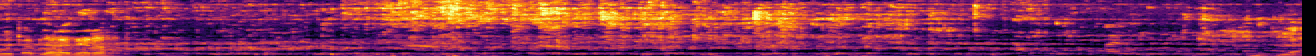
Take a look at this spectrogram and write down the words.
ਕਬੂਤਰ ਜਾ ਤੇਰਾ ਲੈ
